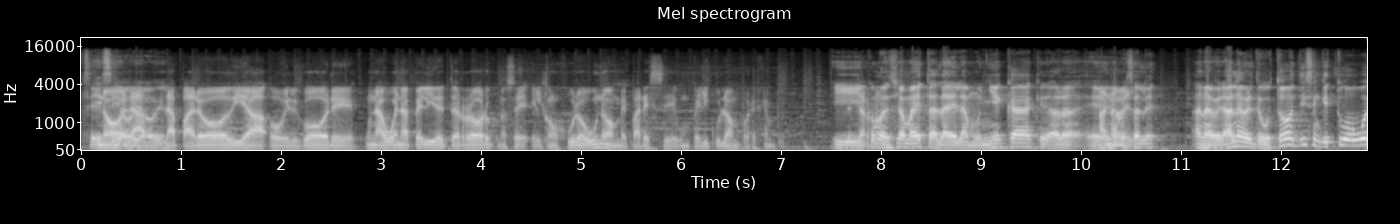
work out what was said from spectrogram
Sí, no obvio, la, obvio. la parodia o el gore. Una buena peli de terror, no sé, El Conjuro 1 me parece un peliculón, por ejemplo. ¿Y cómo se llama esta? La de la muñeca que ahora eh, no me Annabelle. sale. Annabelle. ¿Annabelle te gustó? Dicen que estuvo.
